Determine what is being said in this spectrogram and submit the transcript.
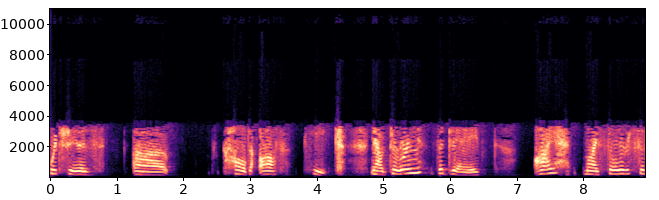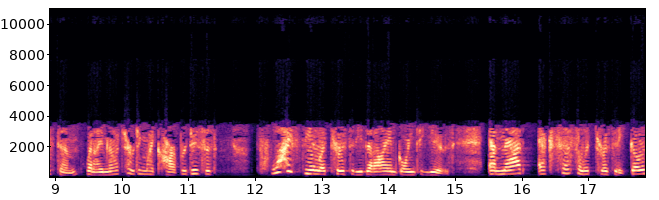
which is uh, called off peak. Now, during the day, I my solar system, when I'm not charging my car, produces twice the electricity that I am going to use, and that excess electricity goes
